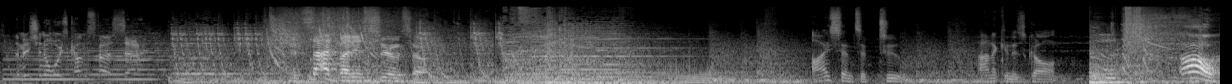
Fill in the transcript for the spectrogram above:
the mission always comes first, sir. It's sad, but it's true, so. I sense it too. Anakin is gone. Oh!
